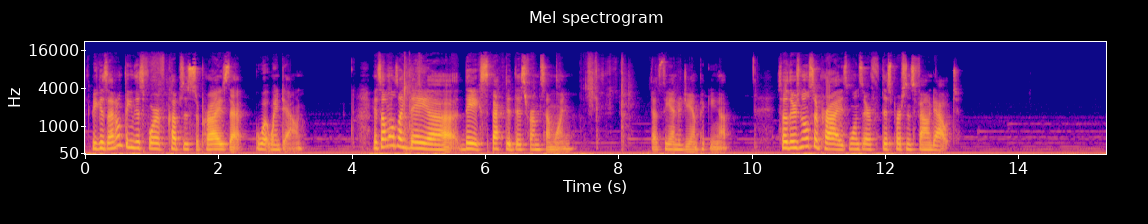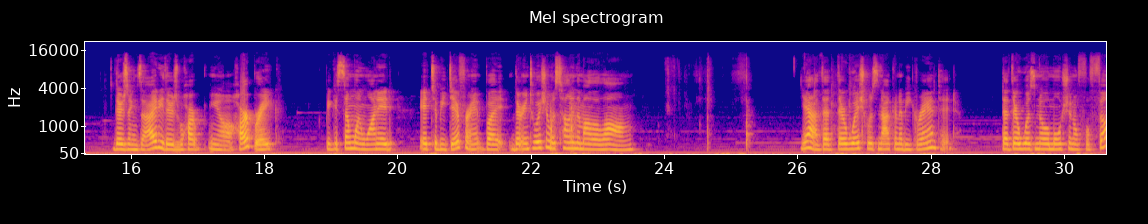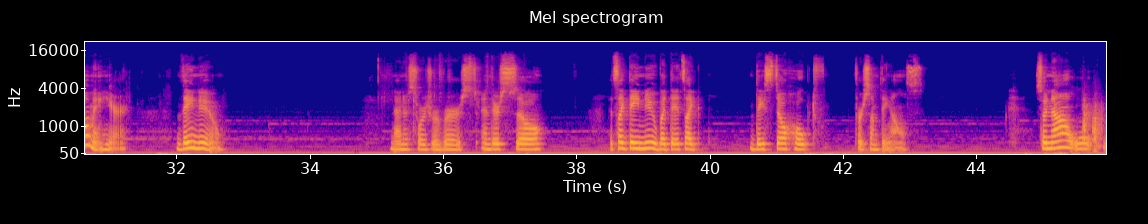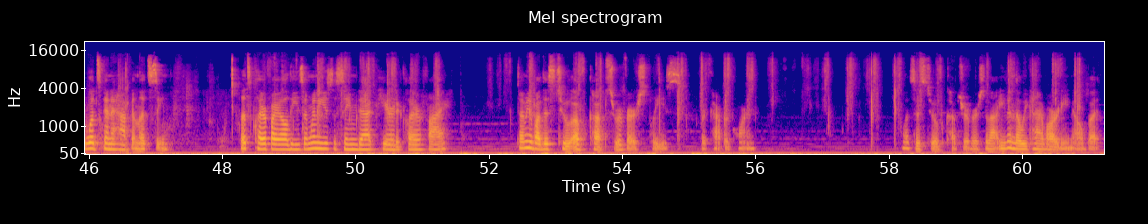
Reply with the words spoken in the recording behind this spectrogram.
because I don't think this Four of Cups is surprised at what went down. It's almost like they uh, they expected this from someone. That's the energy I'm picking up. So there's no surprise once this person's found out. There's anxiety, there's heart, you know, heartbreak because someone wanted it to be different, but their intuition was telling them all along, yeah, that their wish was not going to be granted, that there was no emotional fulfillment here. They knew. Nine of Swords reversed, and they're still. It's like they knew, but it's like they still hoped for something else. So now what's going to happen? Let's see. Let's clarify all these. I'm going to use the same deck here to clarify. Tell me about this Two of Cups reverse, please, for Capricorn. What's this Two of Cups reverse about? Even though we kind of already know, but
